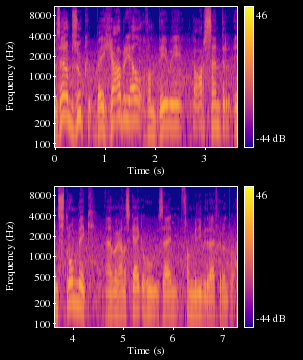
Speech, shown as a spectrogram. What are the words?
We zijn op bezoek bij Gabriel van DW Car Center in Strombeek. En we gaan eens kijken hoe zijn familiebedrijf gerund wordt.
